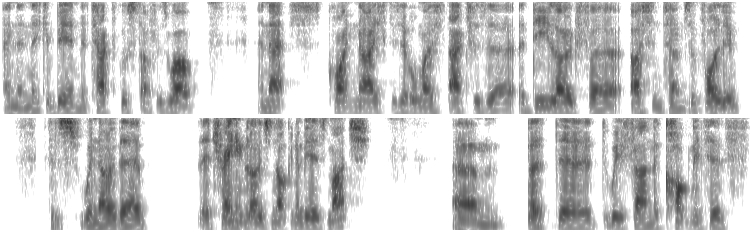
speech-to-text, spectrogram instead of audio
and then they can be in the tactical stuff as well. And that's quite nice because it almost acts as a, a deload for us in terms of volume because we know their their training load's not going to be as much. Um, but the we found the cognitive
